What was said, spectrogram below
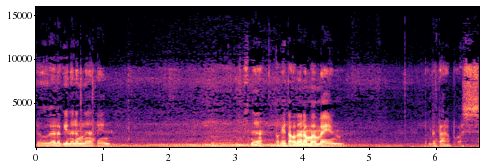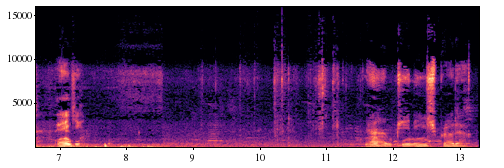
So lalagyan na lang natin. Tapos na. Pakita ko na lang mamaya yun. Pagkatapos. Thank you. Yan, finished product.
